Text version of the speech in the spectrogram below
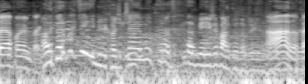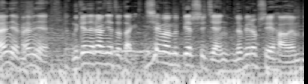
to ja powiem tak. Ale perfekcyjnie mi wychodzi. Chciałem akurat nadmienić, że bardzo dobrze mi wychodzi. A, no pewnie, pewnie. No generalnie to tak. Dzisiaj mamy pierwszy dzień, dopiero przyjechałem.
